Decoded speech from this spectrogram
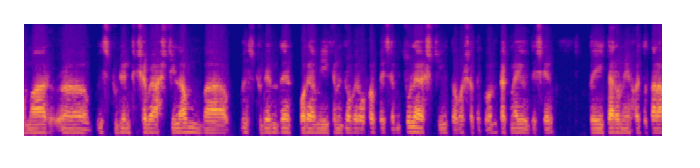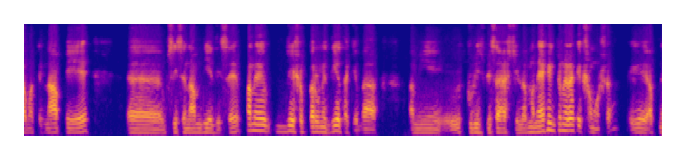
আমার স্টুডেন্ট হিসেবে আসছিলাম বা স্টুডেন্টদের পরে আমি এখানে জবের অফার পেয়েছি, আমি চলে আসছি, তো আমার সাথে কন্ট্যাক্ট নাই ওই দেশের। এই কারণে হয়তো তারা আমাকে না পেয়ে সিসে নাম দিয়ে দিছে। মানে যেসব কারণে দিয়ে থাকে বা আমি টুরিস্ট ভিসায় আসছিলাম মানে এক একজনের এক এক সমস্যা আপনি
